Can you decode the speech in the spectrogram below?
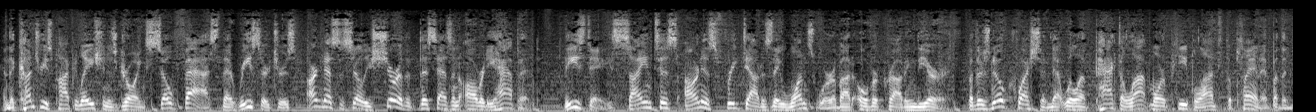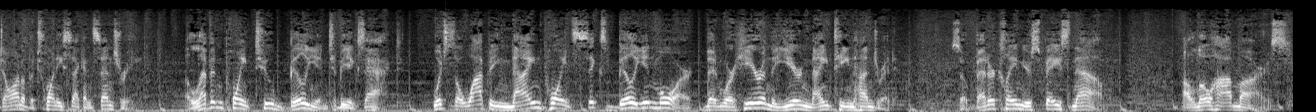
And the country's population is growing so fast that researchers aren't necessarily sure that this hasn't already happened. These days, scientists aren't as freaked out as they once were about overcrowding the Earth. But there's no question that we'll have packed a lot more people onto the planet by the dawn of the 22nd century. 11.2 billion to be exact, which is a whopping 9.6 billion more than were here in the year 1900. So better claim your space now. Aloha Mars.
